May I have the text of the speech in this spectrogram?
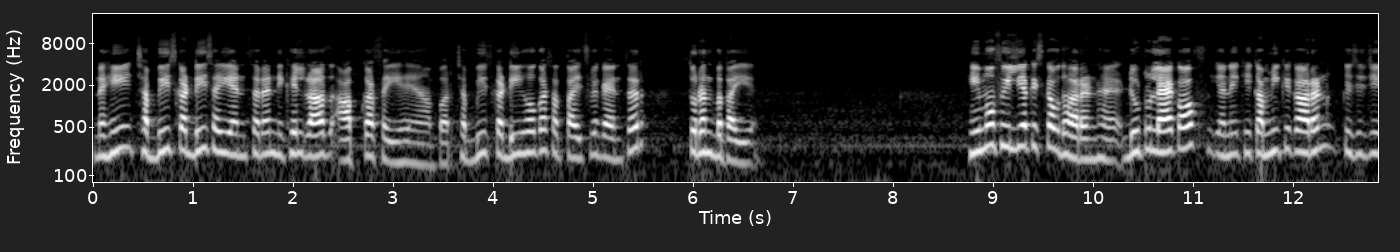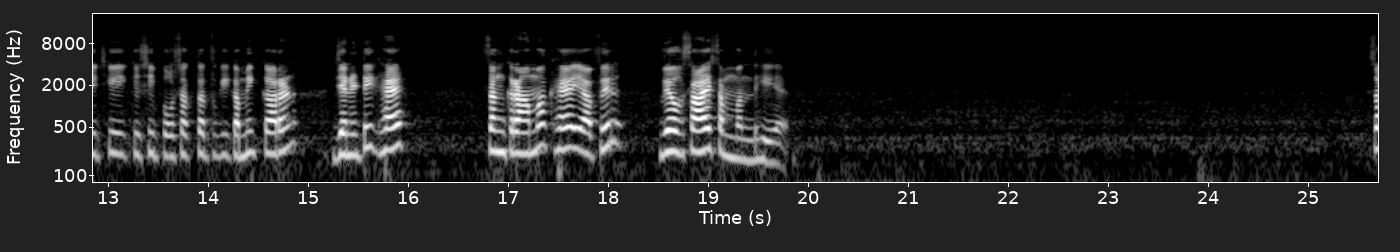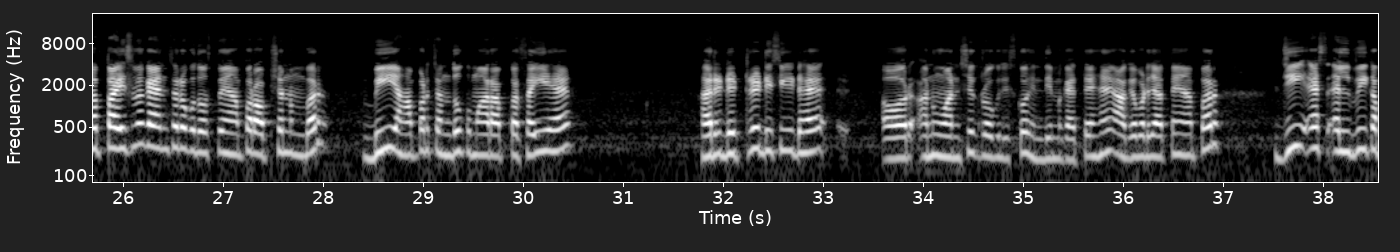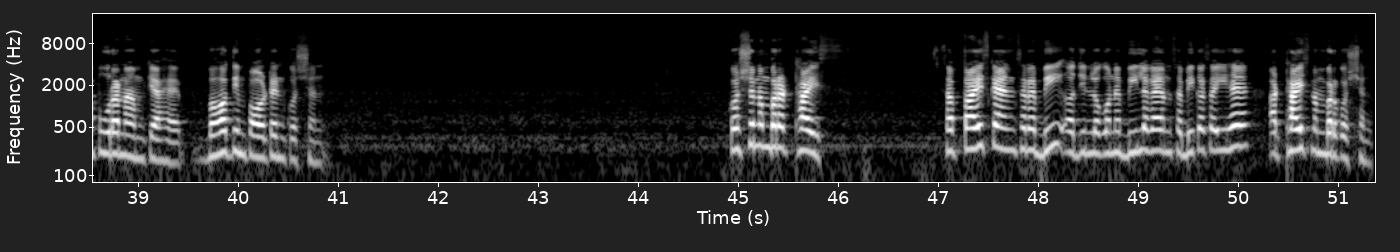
नहीं 26 का डी सही आंसर है। निखिल राज आपका सही है यहाँ पर। 26 का डी होगा, सत्ताईसवें का आंसर तुरंत बताइए। हीमोफीलिया किसका उदाहरण है? ड्यू टू लैक ऑफ़ यानी कि कमी के कारण, किसी चीज़ की, किसी पोषक तत्व की कमी के कारण जेनेटिक है, संक्रामक है या फिर व्यवसाय संबंधी है। सत्ताईसवें का आंसर होगा दोस्तों, यहाँ पर ऑप्शन नंबर बी यहाँ पर चंदू कुमार आपका सही है। हेरिडिटरी डिसीड है और अनुवांशिक रोग जिसको हिंदी में कहते हैं। आगे बढ़ जाते हैं यहाँ पर। जी का पूरा नाम क्या है? बहुत इंपॉर्टेंट क्वेश्चन क्वेश्चन नंबर 28 सत्ताईस का आंसर है बी और जिन लोगों ने बी लगाया, उन सभी का सही है। 28 number question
